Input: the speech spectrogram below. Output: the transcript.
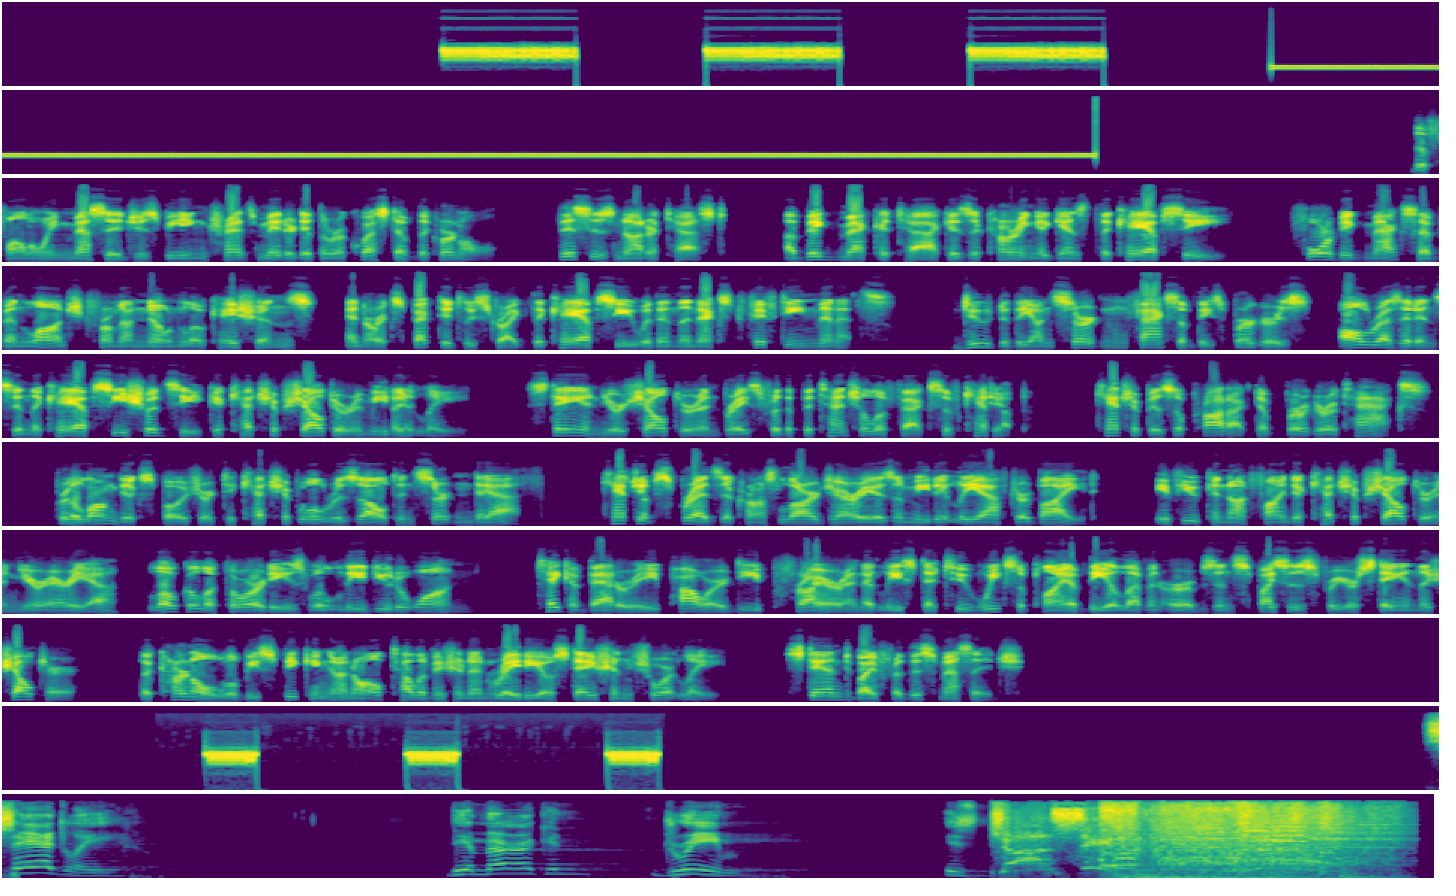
The following message is being transmitted at the request of the Colonel. This is not a test. A Big Mac attack is occurring against the KFC. Four Big Macs have been launched from unknown locations and are expected to strike the KFC within the next 15 minutes. Due to the uncertain facts of these burgers, all residents in the KFC should seek a ketchup shelter immediately. Stay in your shelter and brace for the potential effects of ketchup. Ketchup is a product of burger attacks. Prolonged exposure to ketchup will result in certain death. Ketchup spreads across large areas immediately after bite. If you cannot find a ketchup shelter in your area, local authorities will lead you to one. Take a battery-powered deep fryer and at least a two-week supply of the 11 herbs and spices for your stay in the shelter. The Colonel will be speaking on all television and radio stations shortly. Stand by for this message. Sadly, the American dream is John Cena!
